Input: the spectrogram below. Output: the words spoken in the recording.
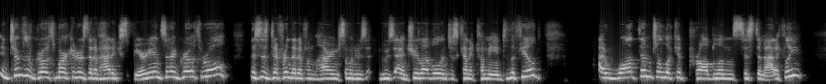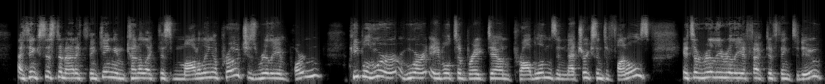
In terms of growth marketers that have had experience in a growth role, this is different than if I'm hiring someone who's who's entry level and just kind of coming into the field. I want them to look at problems systematically. I think systematic thinking and kind of like this modeling approach is really important. People who are who are able to break down problems and metrics into funnels, it's a really really effective thing to do.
